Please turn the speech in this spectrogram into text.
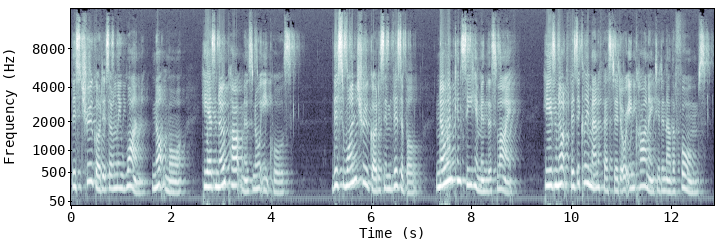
This true God is only one, not more. He has no partners nor equals. This one true God is invisible. No one can see him in this life. He is not physically manifested or incarnated in other forms.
